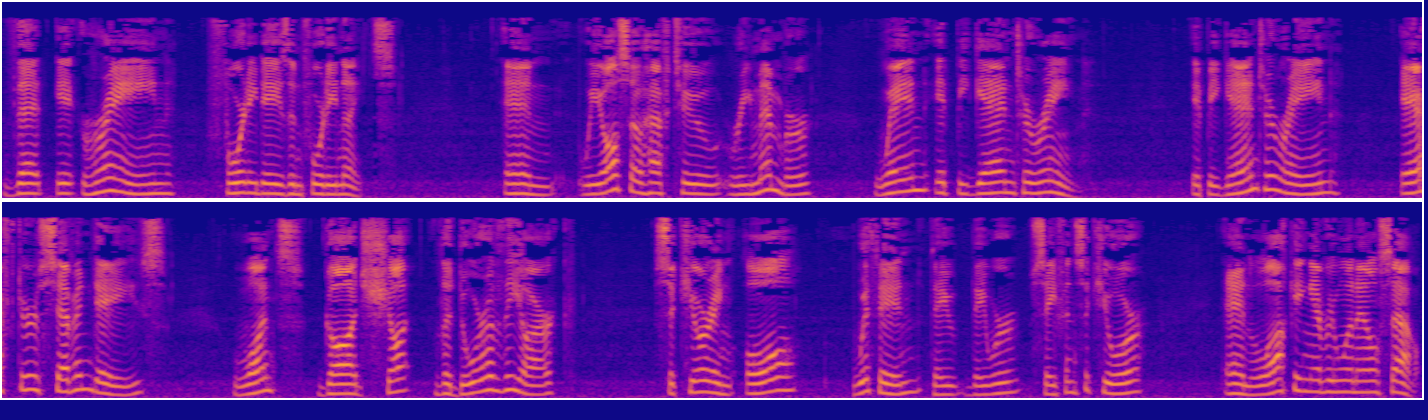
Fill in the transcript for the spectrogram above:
that it rain 40 days and 40 nights. And we also have to remember when it began to rain. It began to rain after seven days once God shut the door of the ark, securing all within, they, they were safe and secure, and locking everyone else out.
